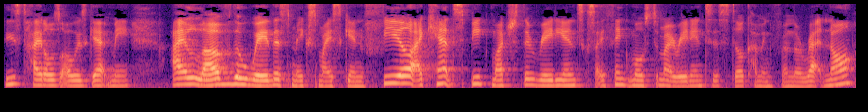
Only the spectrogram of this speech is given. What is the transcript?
These titles always get me. I love the way this makes my skin feel. I can't speak much to the radiance because I think most of my radiance is still coming from the retinol.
